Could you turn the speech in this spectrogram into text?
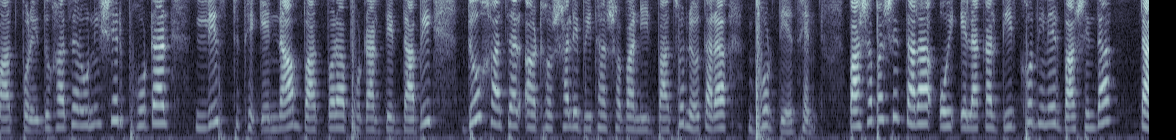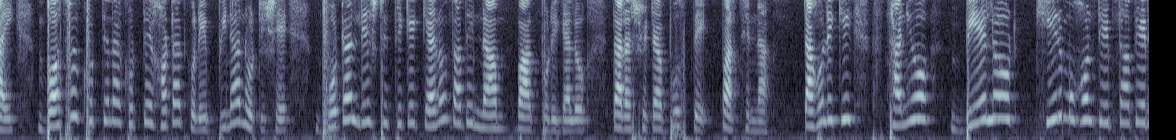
বাদ পড়ে দু হাজার উনিশের ভোটার লিস্ট থেকে নাম বাদ পড়া ভোটারদের দাবি দু হাজার আঠারো সালে বিধানসভা নির্বাচনেও তারা ভোট দিয়েছেন। পাশাপাশি তারা ওই এলাকার দীর্ঘদিনের বাসিন্দা, তাই বছর ঘুরতে না ঘুরতে হঠাৎ করে বিনা নোটিশে ভোটার লিস্ট থেকে কেন তাদের নাম বাদ পড়ে গেল, তারা সেটা বুঝতে পারছেন না। তাহলে কি স্থানীয় বিএলওর ক্ষীরমোহন দেবনাথের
